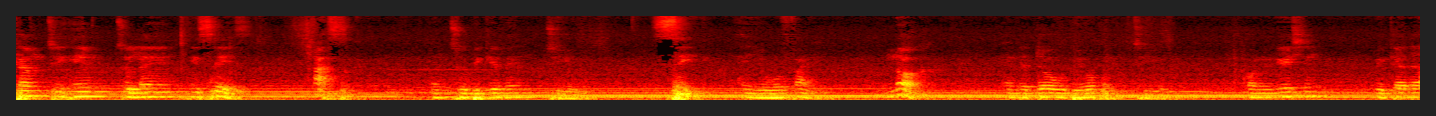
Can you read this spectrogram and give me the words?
come to Him to learn, He says, Ask, and to be given to you. Seek, and you will find. Knock, and the door will be opened to you. Congregation, we gather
